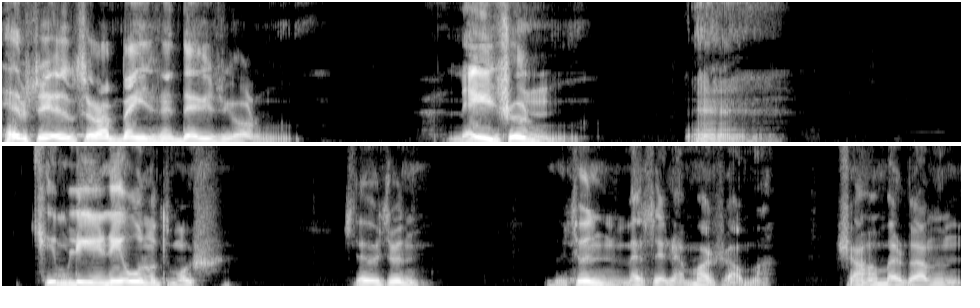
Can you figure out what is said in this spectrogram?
Hepsi ıstırap denizinde yüzüyor. Ne için? Kimliğini unutmuş. İşte bütün bütün mesele maşallah. Şah Merdan'ın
